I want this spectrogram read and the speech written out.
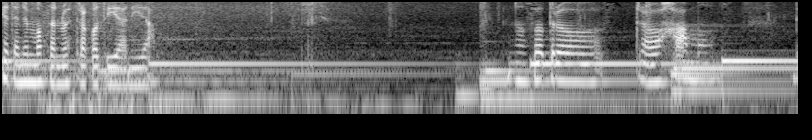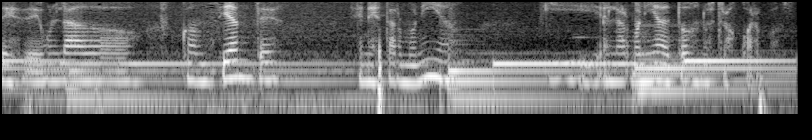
que tenemos en nuestra cotidianidad. Nosotros trabajamos desde un lado consciente en esta armonía y en la armonía de todos nuestros cuerpos.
